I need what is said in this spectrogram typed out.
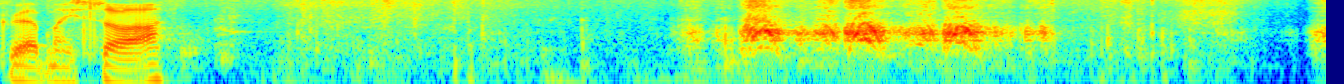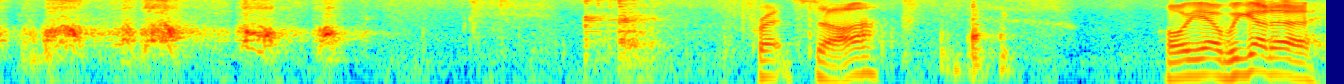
Grab my saw. Fret saw. Oh yeah, we got a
